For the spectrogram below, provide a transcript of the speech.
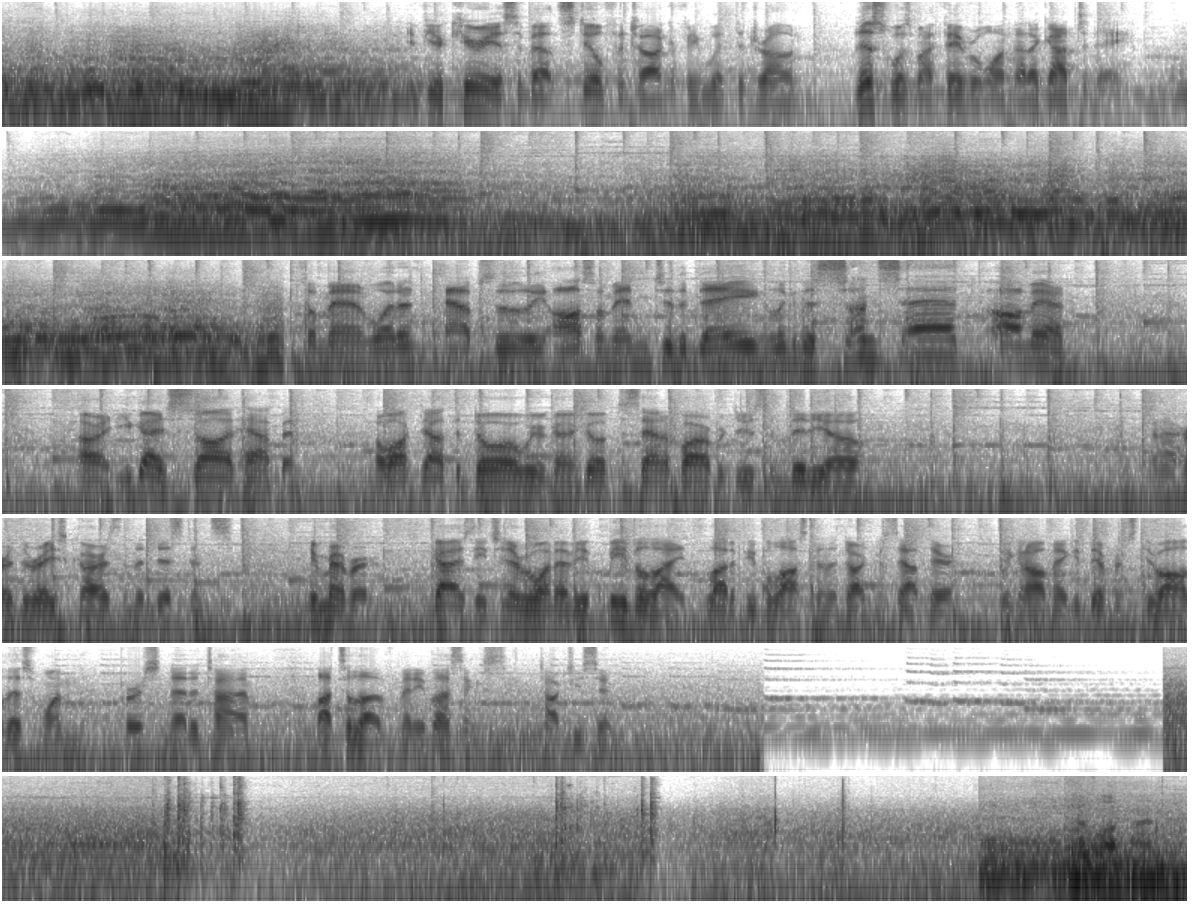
If you're curious about still photography with the drone, this was my favorite one that I got today. So man, what an absolutely awesome end to the day. Look at the sunset. Oh man. All right, you guys saw it happen. I walked out the door, we were gonna go up to Santa Barbara, do some video, and I heard the race cars in the distance. Remember, guys, each and every one of you, be the light. A lot of people lost in the darkness out there. We can all make a difference through all this one person at a time. Lots of love, many blessings. Talk to you soon. That's a lot of time.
